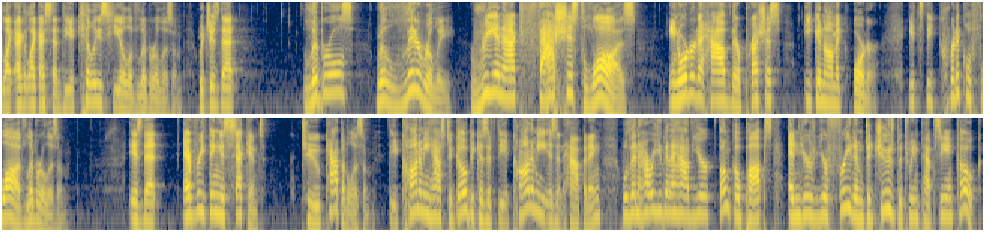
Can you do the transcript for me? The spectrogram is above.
like I, like I said, the Achilles heel of liberalism, which is that liberals will literally reenact fascist laws in order to have their precious economic order. It's the critical flaw of liberalism, is that everything is second to capitalism. The economy has to go because if the economy isn't happening, well then how are you going to have your Funko Pops and your your freedom to choose between Pepsi and Coke?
